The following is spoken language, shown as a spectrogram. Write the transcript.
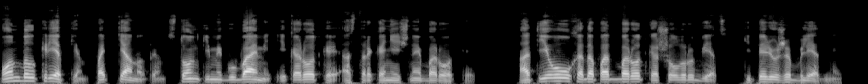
Он был крепким, подтянутым, с тонкими губами и короткой остроконечной бородкой. От его уха до подбородка шел рубец, теперь уже бледный.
